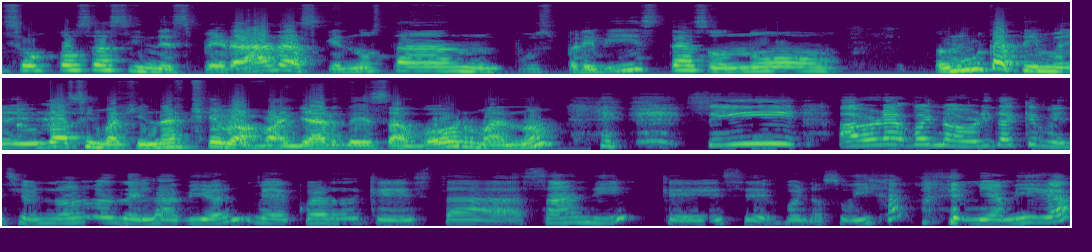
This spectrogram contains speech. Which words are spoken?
son cosas inesperadas que no están pues previstas o no nunca te ibas a imaginar que iba a fallar de esa forma, ¿no? Sí, ahora, bueno, ahorita que mencionó lo del avión, me acuerdo que está Sandy, que es, eh, bueno, su hija, mi amiga,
